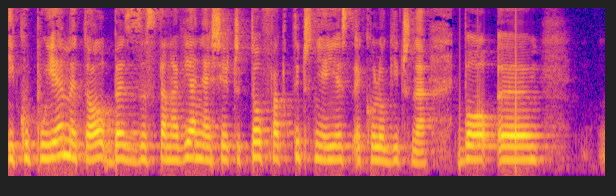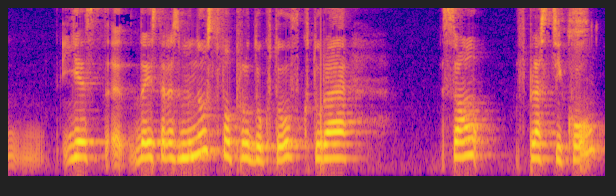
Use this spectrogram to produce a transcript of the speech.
i kupujemy to bez zastanawiania się, czy to faktycznie jest ekologiczne, bo jest, no jest teraz mnóstwo produktów, które są w plastiku,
